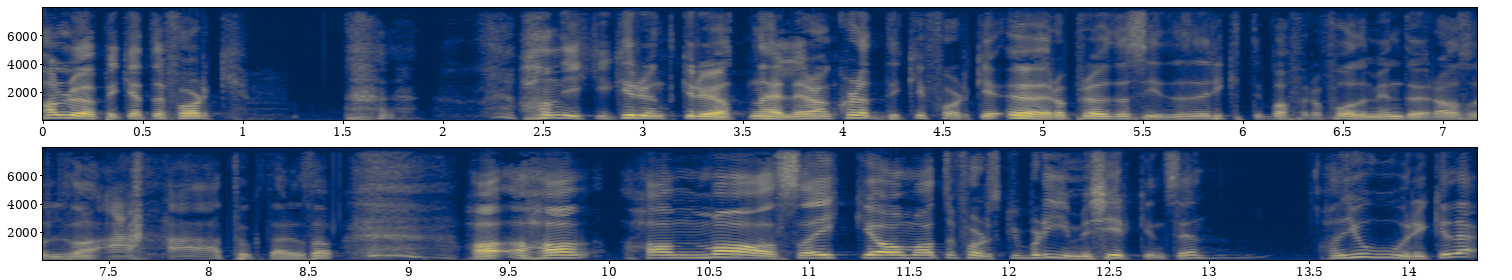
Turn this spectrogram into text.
Han løp ikke etter folk. Han gikk ikke rundt grøten heller. Han klødde ikke folk i øret og prøvde å si det riktig bare for å få dem inn døra. Altså liksom, tok det liksom. han, han, han masa ikke om at folk skulle bli med kirken sin. Han gjorde ikke det.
